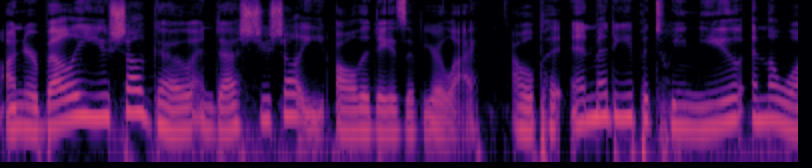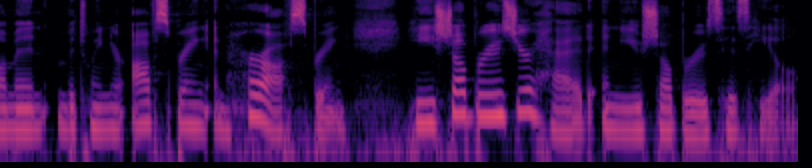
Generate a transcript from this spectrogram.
On your belly you shall go, and dust you shall eat all the days of your life. I will put enmity between you and the woman, and between your offspring and her offspring. He shall bruise your head, and you shall bruise his heel.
